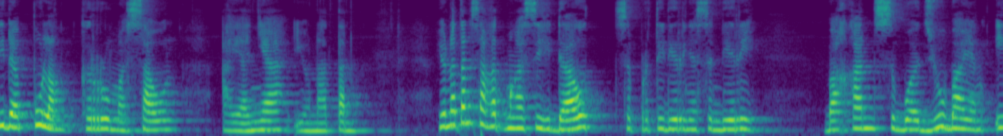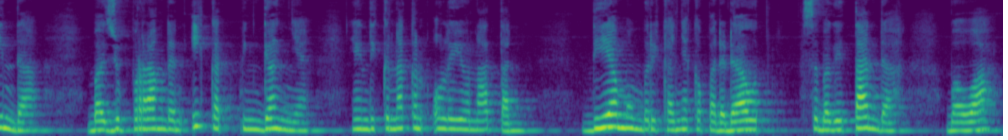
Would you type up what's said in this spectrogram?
tidak pulang ke rumah Saul, ayahnya Yonatan. Yonatan sangat mengasihi Daud seperti dirinya sendiri. Bahkan sebuah jubah yang indah, baju perang dan ikat pinggangnya yang dikenakan oleh Yonatan dia memberikannya kepada Daud sebagai tanda bahwa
